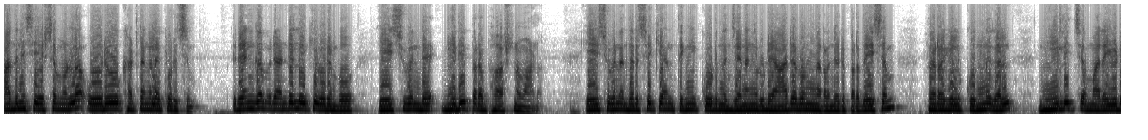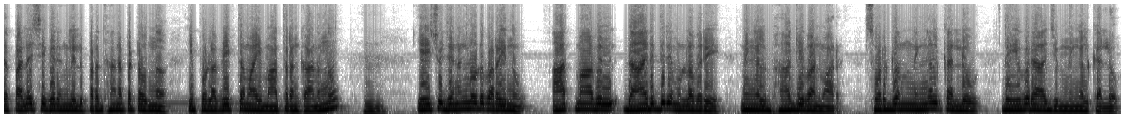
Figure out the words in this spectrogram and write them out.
അതിനുശേഷമുള്ള ഓരോ ഘട്ടങ്ങളെക്കുറിച്ചും. രംഗം രണ്ടിലേക്ക് വരുമ്പോൾ യേശുവിന്റെ ഗിരിപ്രഭാഷണമാണ്. യേശുവിനെ ദർശിക്കാൻ തിങ്ങിക്കൂടുന്ന ജനങ്ങളുടെ ആരവം നിറഞ്ഞൊരു പ്രദേശം പിറകിൽ കുന്നുകൾ നീലിച്ച മലയുടെ പല ശിഖരങ്ങളിൽ പ്രധാനപ്പെട്ട ഒന്ന് ഇപ്പോൾ അവ്യക്തമായി മാത്രം കാണുന്നു. യേശു ജനങ്ങളോട് പറയുന്നു ആത്മാവിൽ ദാരിദ്ര്യമുള്ളവരെ നിങ്ങൾ ഭാഗ്യവാന്മാർ. സ്വർഗം നിങ്ങൾക്കല്ലോ ദൈവരാജ്യം നിങ്ങൾക്കല്ലോ.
